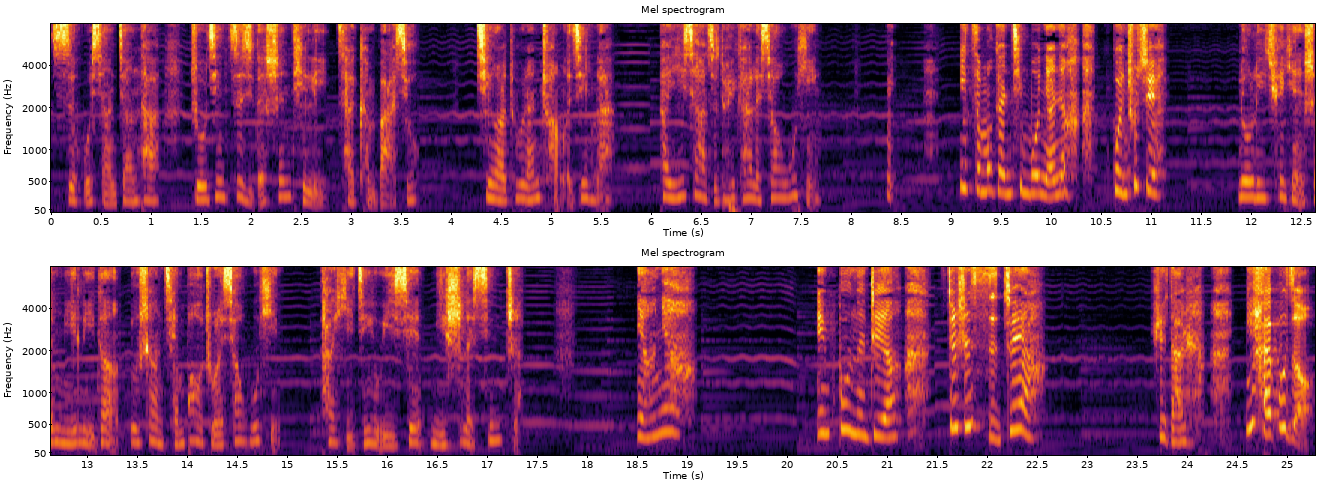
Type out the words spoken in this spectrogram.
似乎想将她揉进自己的身体里才肯罢休。青儿突然闯了进来，他一下子推开了萧无影：“你你怎么敢轻薄娘娘？滚出去！”琉璃却眼神迷离的又上前抱住了萧无影，他已经有一些迷失了心智。娘娘，您不能这样，这是死罪啊！岳大人，你还不走？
